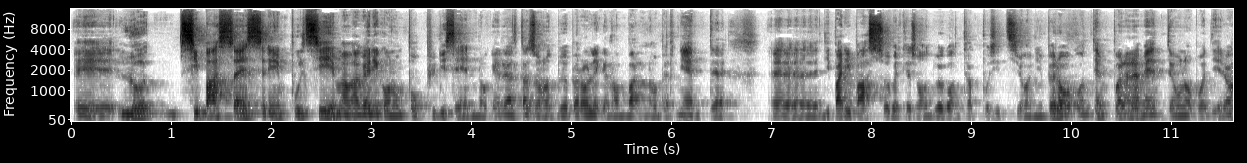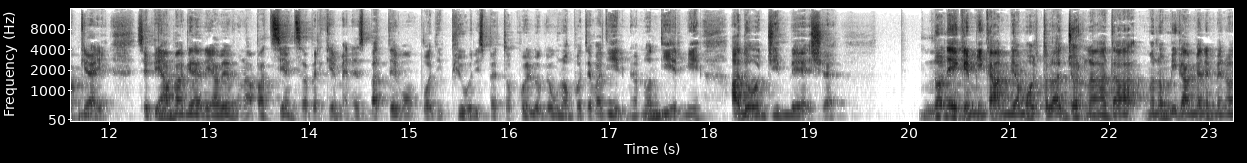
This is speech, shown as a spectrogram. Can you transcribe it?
eh, lo, si passa a essere impulsivi, ma magari con un po' più di senno, che in realtà sono due parole che non vanno per niente eh, di pari passo perché sono due contrapposizioni, però contemporaneamente uno può dire ok, se prima magari avevo una pazienza perché me ne sbattevo un po' di più rispetto a quello che uno poteva dirmi o non dirmi, ad oggi invece non è che mi cambia molto la giornata, ma non mi cambia nemmeno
